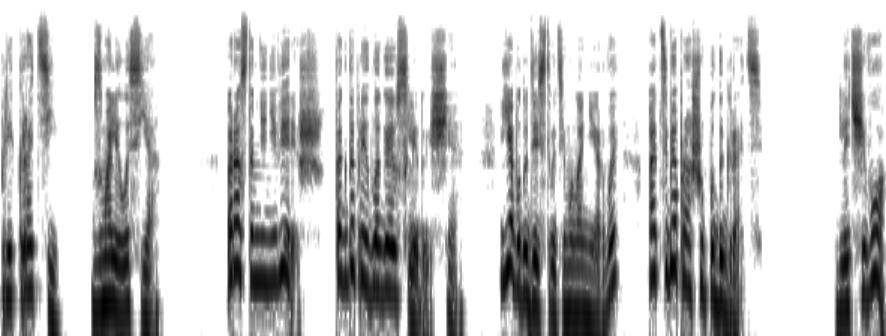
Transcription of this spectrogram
«Прекрати», — взмолилась я. «Раз ты мне не веришь, тогда предлагаю следующее. Я буду действовать ему на нервы, а тебя прошу подыграть. «Для чего?»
